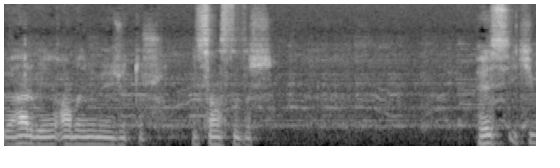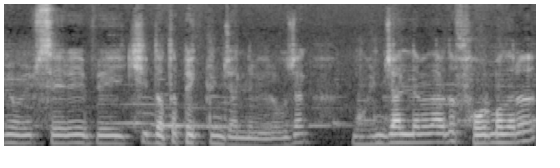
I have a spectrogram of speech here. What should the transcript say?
ve her birinin amblemi mevcuttur. Lisanslıdır. PES 2013 seri V2 data pack güncellemeleri olacak. Bu güncellemelerde formaları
